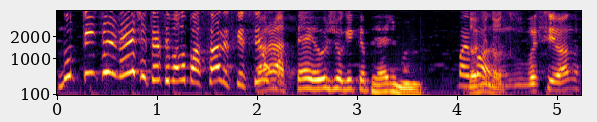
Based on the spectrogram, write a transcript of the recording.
Não tem internet até semana passada, esqueceu? Cara, mano. até eu joguei Cuphead, mano. Mas, dois mano, minutos. esse ano.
